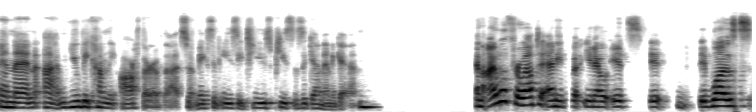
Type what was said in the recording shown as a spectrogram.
And then um, you become the author of that. So it makes it easy to use pieces again and again and I will throw out to any, but you know, it's it it was,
